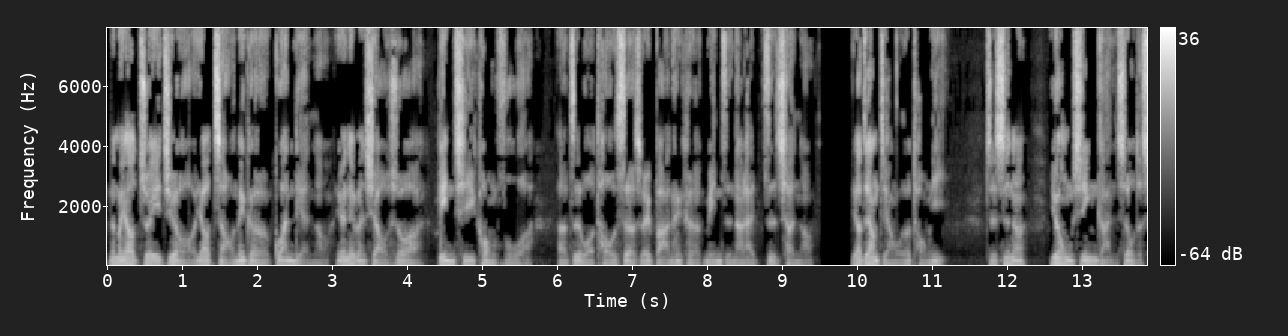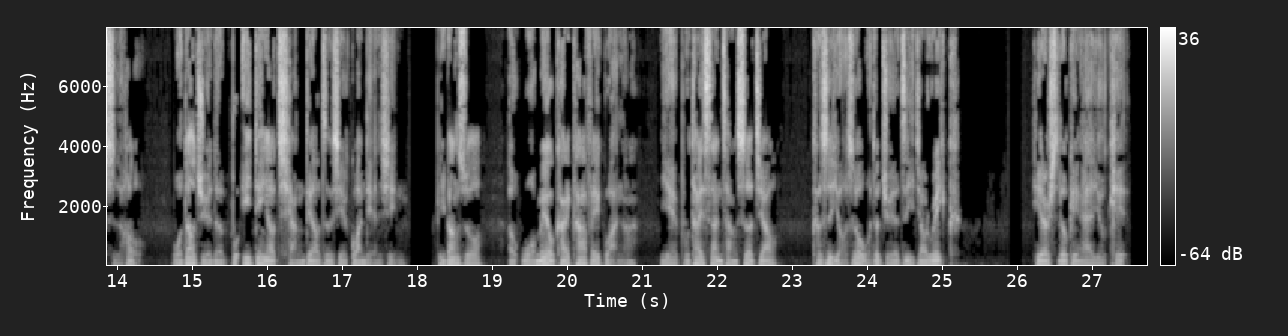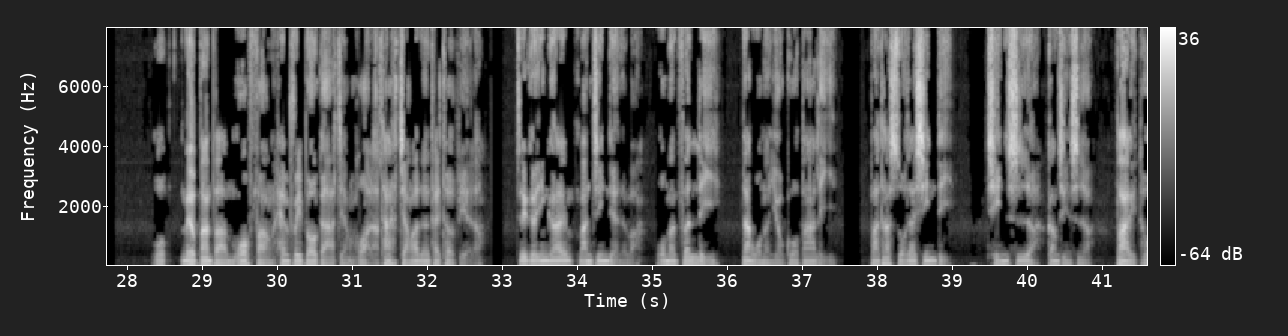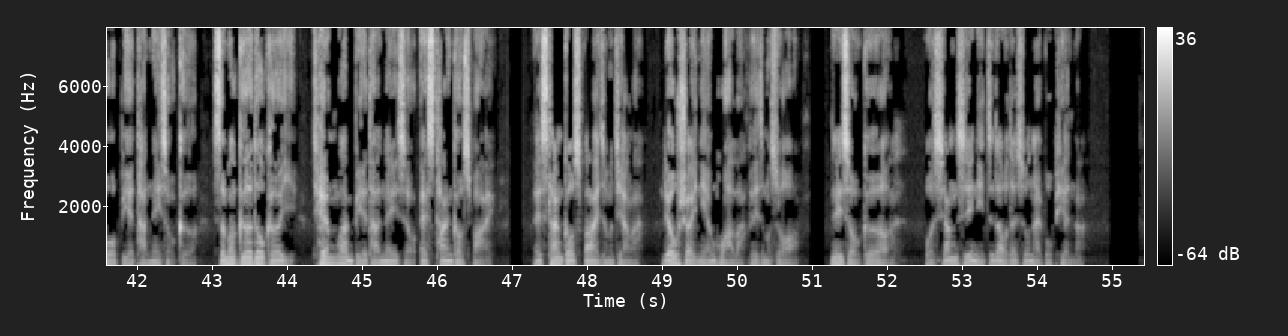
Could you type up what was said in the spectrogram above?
那么要追究，要找那个关联哦，因为那本小说啊，病妻控夫啊，呃，自我投射，所以把那个名字拿来自称哦。要这样讲，我都同意。只是呢，用心感受的时候。我倒觉得不一定要强调这些关联性，比方说，呃，我没有开咖啡馆啊，也不太擅长社交，可是有时候我就觉得自己叫 Rick。Here's looking at you, kid。我没有办法模仿 Humphrey Bogart 讲话了，他讲话真的太特别了。这个应该蛮经典的吧？我们分离，但我们有过巴黎，把它锁在心底。琴师啊，钢琴师啊，拜托别弹那首歌，什么歌都可以。千万别弹那一首《As Time Goes By》，《As Time Goes By》怎么讲啊？流水年华吧，可以这么说。那首歌啊，我相信你知道我在说哪部片呢？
